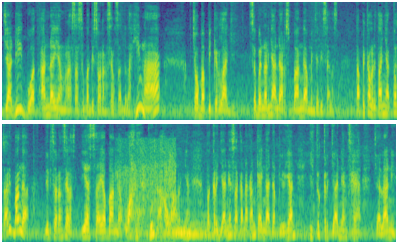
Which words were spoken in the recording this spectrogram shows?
Jadi buat Anda yang merasa sebagai seorang sales adalah hina, coba pikir lagi. Sebenarnya Anda harus bangga menjadi sales. Tapi kalau ditanya, Coach Arif bangga jadi seorang sales? Ya saya bangga. Walaupun awalnya pekerjaannya seakan-akan kayak nggak ada pilihan, itu kerjaan yang saya jalani.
